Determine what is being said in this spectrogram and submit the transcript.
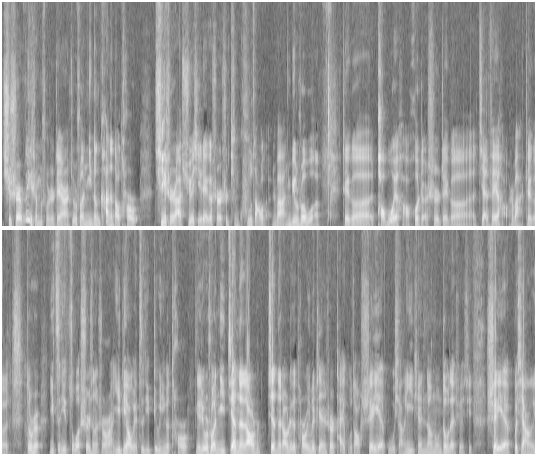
其实为什么说是这样？就是说你能看得到头儿。其实啊，学习这个事儿是挺枯燥的，是吧？你比如说我这个跑步也好，或者是这个减肥也好，是吧？这个都是你自己做事情的时候啊，一定要给自己定一个头儿。也就是说，你见得着见得着这个头儿，因为这件事儿太枯燥，谁也不想一天当中都在学习，谁也不想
